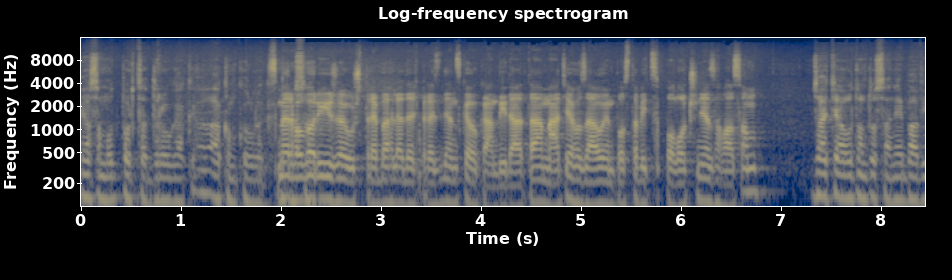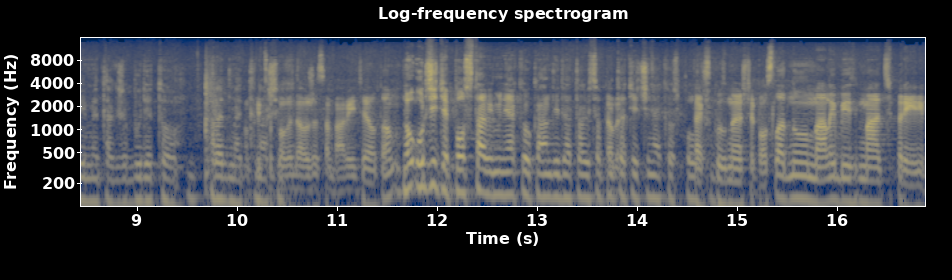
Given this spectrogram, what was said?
ja som odporca drog ak, akomkoľvek. Smer hovorí, že už treba hľadať prezidentského kandidáta. Máte ho záujem postaviť spoločne s hlasom? Zatiaľ o tomto sa nebavíme, takže bude to predmet Keď našich... povedal, že sa bavíte o tom. No určite postavíme nejakého kandidáta, vy sa pýtate, či nejakého Tak spoločného. skúsme ešte poslednú. Mali by mať pri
